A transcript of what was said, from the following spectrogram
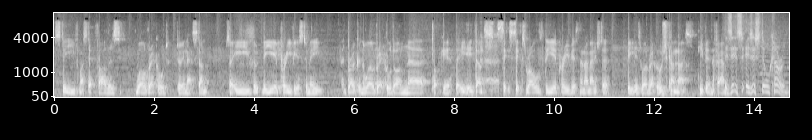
Steve, my stepfather's world record doing that stunt. So he, the, the year previous to me, had broken the world record on uh, Top Gear. So he, he'd done six, six rolls the year previous, and then I managed to beat his world record, which is kind of nice. Keep it in the family. is it is it still current?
